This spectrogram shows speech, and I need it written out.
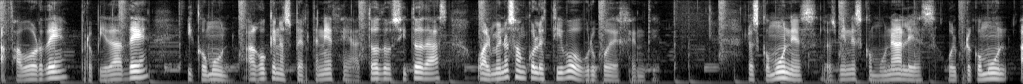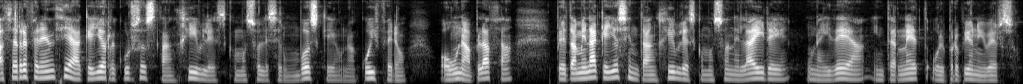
a favor de, propiedad de, y común, algo que nos pertenece a todos y todas, o al menos a un colectivo o grupo de gente. Los comunes, los bienes comunales o el procomún hace referencia a aquellos recursos tangibles, como suele ser un bosque, un acuífero o una plaza, pero también a aquellos intangibles, como son el aire, una idea, Internet o el propio universo.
